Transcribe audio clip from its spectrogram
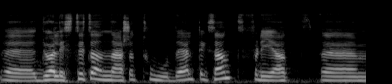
eh, dualistisk. Den er så todelt, ikke sant? Fordi at eh,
